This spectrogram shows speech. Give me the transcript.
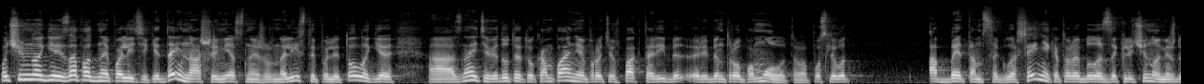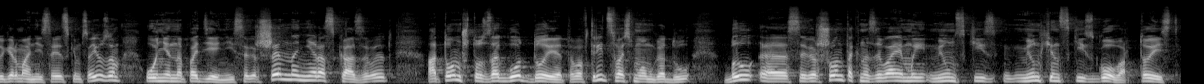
Очень многие западные политики, да и наши местные журналисты, политологи, а, знаете, ведут эту кампанию против пакта Риббентропа-Молотова. После вот об этом соглашении, которое было заключено между Германией и Советским Союзом о ненападении. Совершенно не рассказывают о том, что за год до этого, в 1938 году, был э, совершен так называемый Мюнский, Мюнхенский сговор. То есть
